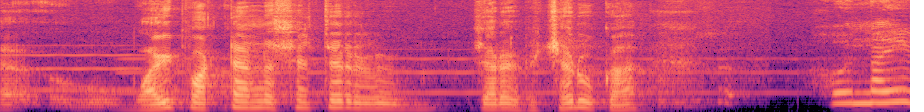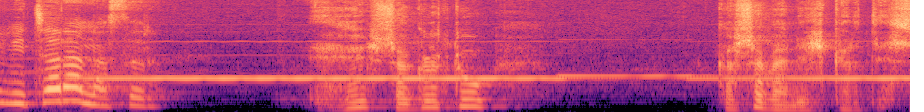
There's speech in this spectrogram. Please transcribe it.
अं, वाईट वाटणार नसेल तर जरा विचारू का? हो नाही विचारा ना सर. हे सगळं तू कसं मॅनेज करतेस?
